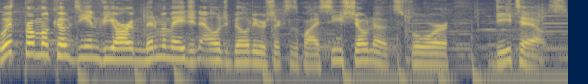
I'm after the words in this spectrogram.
With promo code DNVR, minimum age and eligibility restrictions apply. See show notes for details.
